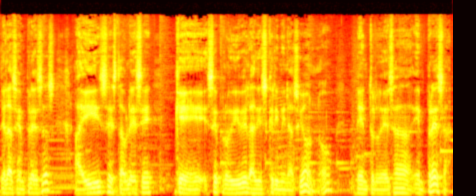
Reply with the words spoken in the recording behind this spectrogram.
de las empresas, ahí se establece que se prohíbe la discriminación, ¿no? Dentro de esa empresa.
